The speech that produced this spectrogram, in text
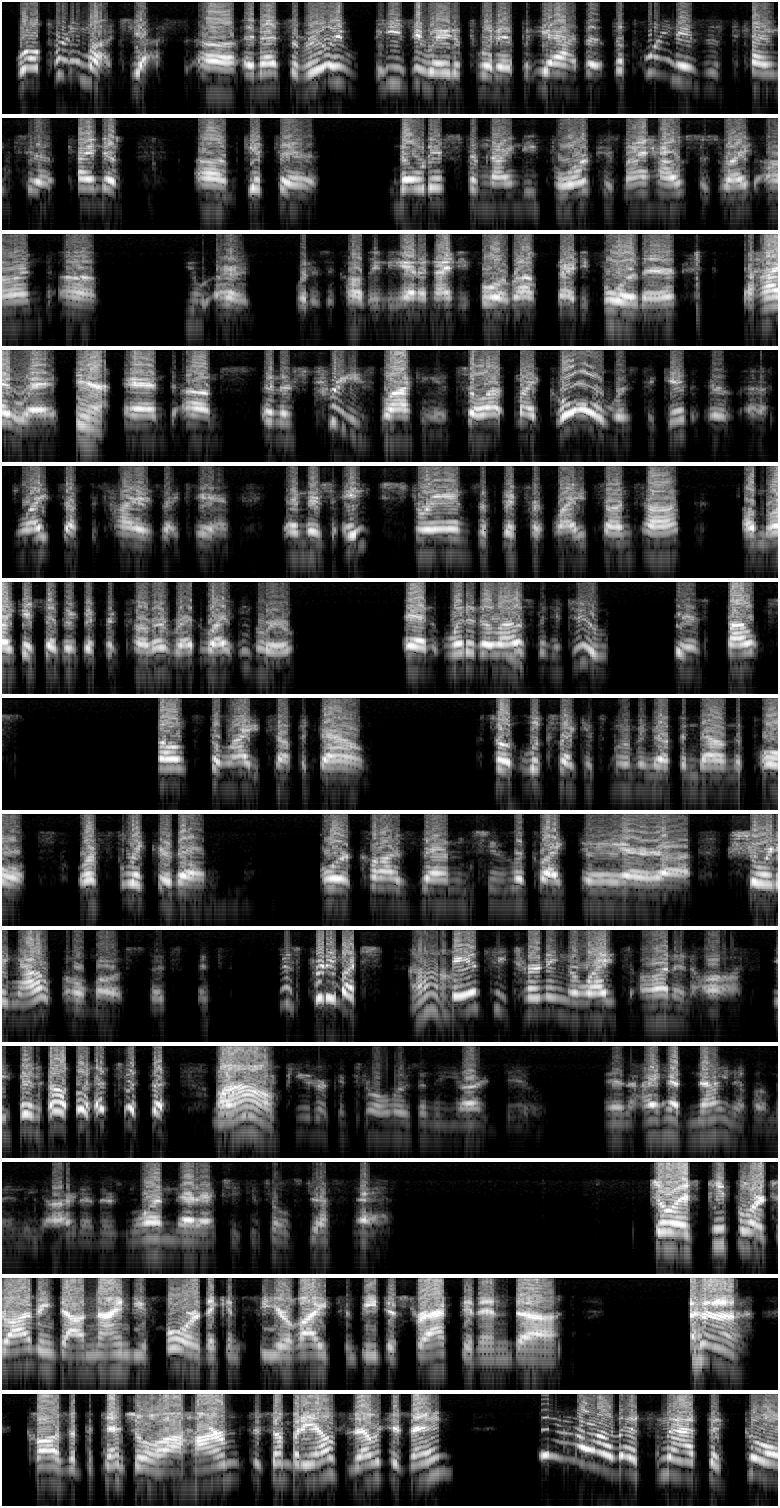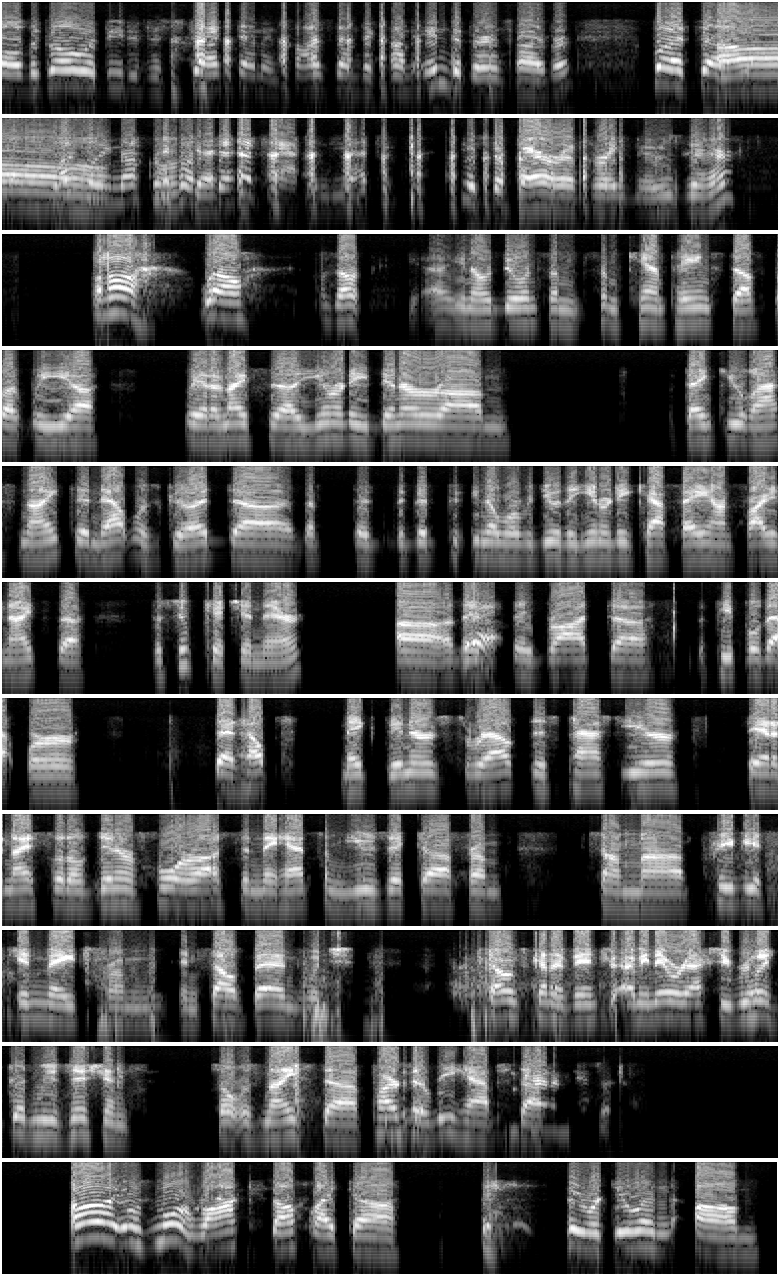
Well, pretty much, yes. Uh, and that's a really easy way to put it. But yeah, the the point is is to kind to kind of um, get the notice from 94 because my house is right on uh, you uh, what is it called Indiana 94 Route 94 there the highway yeah and um and there's trees blocking it so I, my goal was to get uh, uh, lights up as high as I can and there's eight strands of different lights on top um like I said they're different color red white and blue and what it allows me to do is bounce bounce the lights up and down so it looks like it's moving up and down the pole, or flicker them, or cause them to look like they are uh, shorting out almost. It's it's just pretty much oh. fancy turning the lights on and off. You know, that's what the, wow. all the computer controllers in the yard do. And I have nine of them in the yard, and there's one that actually controls just that. So as people are driving down 94, they can see your lights and be distracted and uh, cause a potential uh, harm to somebody else. Is that what you're saying? No, that's not the goal. The goal would be to distract them and cause them to come into Burns Harbor. But uh, oh, luckily, nothing okay. like that's happened yet. Mr. Bearer of great news there. Oh well, I was out, uh, you know, doing some some campaign stuff, but we uh, we had a nice uh, unity dinner. Um, thank you last night, and that was good. Uh, the the the good, you know, where we do the Unity Cafe on Friday nights, the the soup kitchen there. Uh, they Yeah. they brought uh, the people that were that helped make dinners throughout this past year. They had a nice little dinner for us, and they had some music uh, from some uh, previous inmates from in South Bend, which sounds kind of interesting. I mean, they were actually really good musicians, so it was nice. Uh, part of the rehab stuff. Oh, it was more rock stuff. Like uh, they were doing um,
